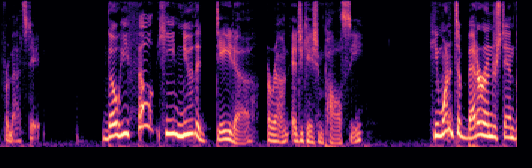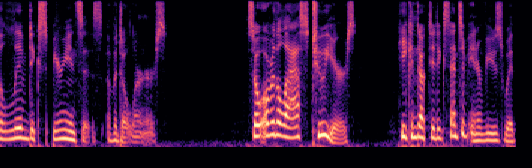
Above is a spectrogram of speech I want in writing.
from that state. Though he felt he knew the data around education policy, he wanted to better understand the lived experiences of adult learners. So, over the last two years, he conducted extensive interviews with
